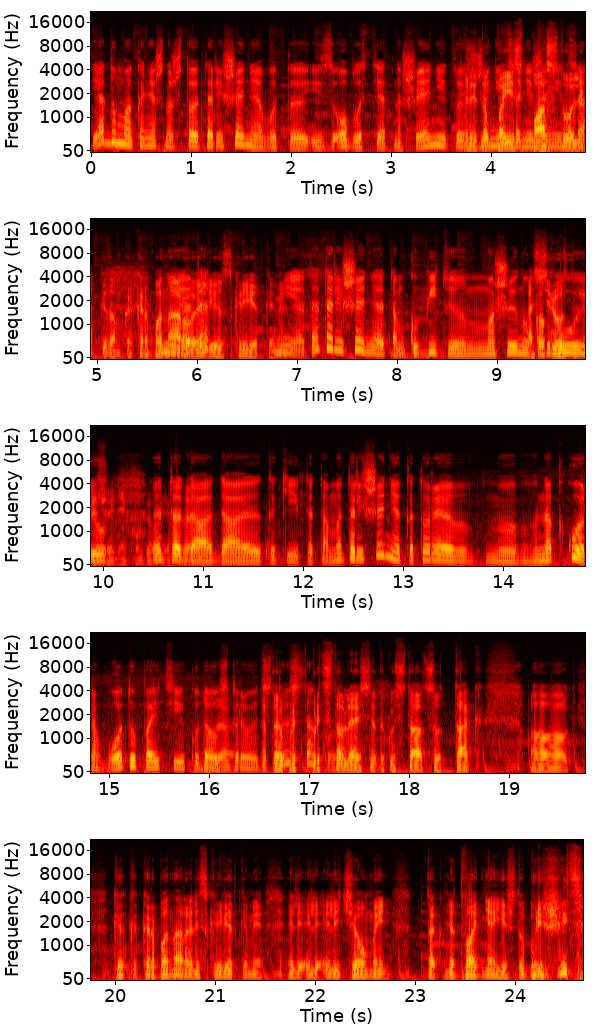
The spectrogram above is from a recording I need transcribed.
я думаю, конечно, что это решение вот э, из области отношений, то есть Или там жениться, поесть не пасту, или жениться. к- там как карбонару, Нет, или это- с креветками? Нет, это решение там купить э, машину О какую. серьезных решениях мы говорим, это да? да, да, какие-то там. Это решение, которое на какую работу пойти, куда Ну да. устроиться. Это я То пред- такое. представляю себе такую ситуацию, так, э, как карбонара или с креветками, или, или, или чаомень. Так, мне два дня есть, чтобы решить,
